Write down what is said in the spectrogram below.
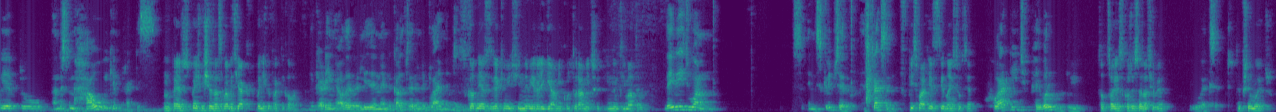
we have to understand how we can practice Ponieważ powinniśmy się zastanowić, jak powinniśmy praktykować. according other religion and culture and climate. Zgodnie z jakimiś innymi religiami, kulturami czy innym klimatem. There is one in scripture instruction W pismach jest jedna instrukcja. what is favorable to you, To, co jest korzystne dla ciebie, you accept. ty przyjmujesz.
